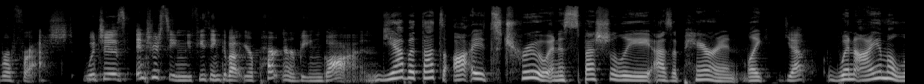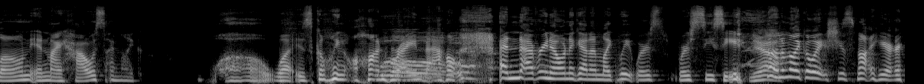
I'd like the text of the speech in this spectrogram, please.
refreshed, which is interesting if you think about your partner being gone. yeah, but that's it's true, and especially as a parent, like Yep. when I am alone in my house, I'm like, whoa, what is going on right now? And every now and again, I'm like, wait, where's where's Cece? Yeah. and I'm like, oh wait, she's not here.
